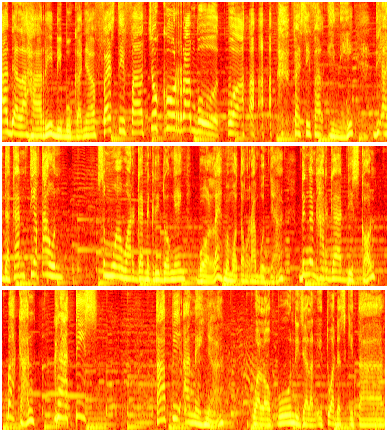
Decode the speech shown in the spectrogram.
adalah hari dibukanya festival cukur rambut. Wah, festival ini diadakan tiap tahun. Semua warga negeri dongeng boleh memotong rambutnya dengan harga diskon bahkan gratis. Tapi anehnya, walaupun di jalan itu ada sekitar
